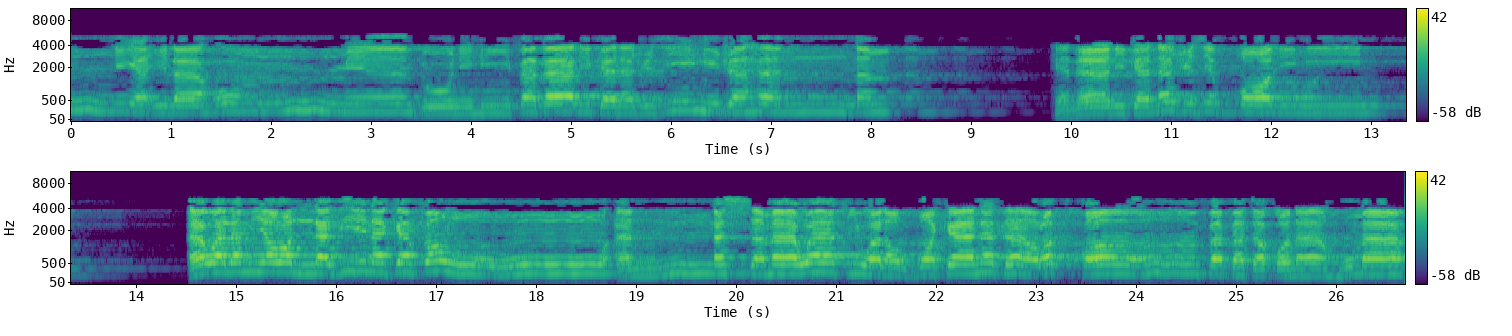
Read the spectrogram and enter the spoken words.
إني إله من دونه فذلك نجزيه جهنم. كذلك نجزي الظالمين. أولم يرى الذين كفروا أن السماوات والأرض كانتا رتقا ففتقناهما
